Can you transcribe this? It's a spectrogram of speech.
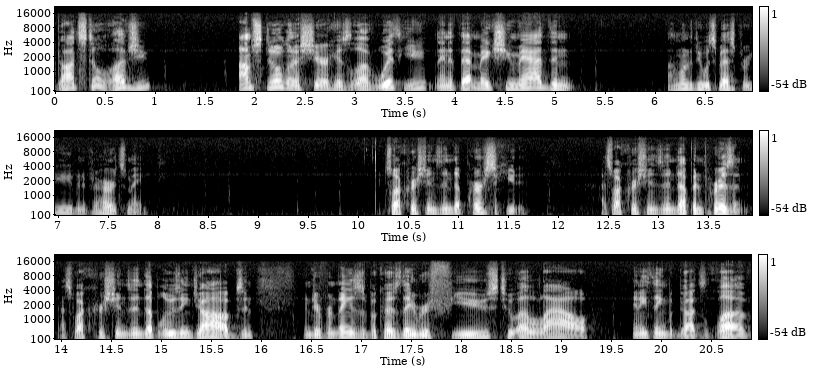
God still loves you. I'm still going to share his love with you. And if that makes you mad, then I'm going to do what's best for you, even if it hurts me. That's why Christians end up persecuted. That's why Christians end up in prison. That's why Christians end up losing jobs and, and different things, is because they refuse to allow anything but God's love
